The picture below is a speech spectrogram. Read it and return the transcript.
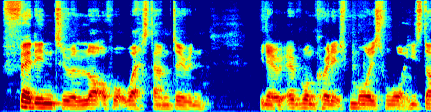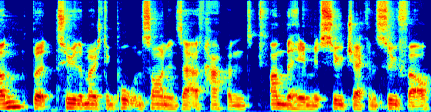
fed into a lot of what West Ham do. And you know, everyone credits Moyes for what he's done, but two of the most important signings that have happened under him is Soucek and Coufal,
